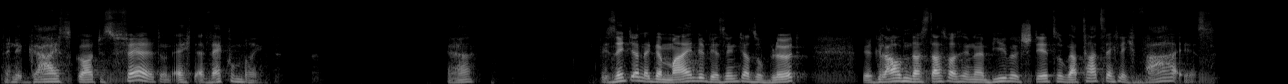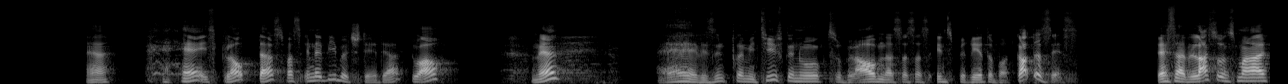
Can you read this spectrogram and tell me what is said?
wenn der Geist Gottes fällt und echt Erweckung bringt. Ja? Wir sind ja eine Gemeinde, wir sind ja so blöd. Wir glauben, dass das, was in der Bibel steht, sogar tatsächlich wahr ist. Ja? Hey, ich glaube das, was in der Bibel steht, ja? Du auch? Amen? Hey, wir sind primitiv genug zu glauben, dass das das inspirierte Wort Gottes ist. Deshalb lasst uns mal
